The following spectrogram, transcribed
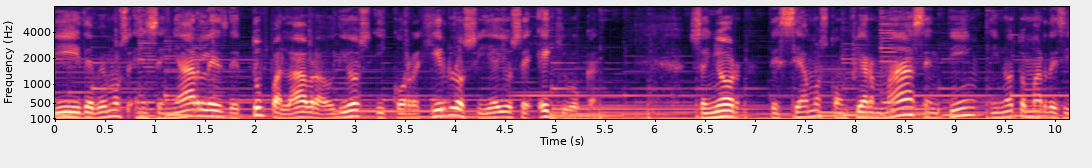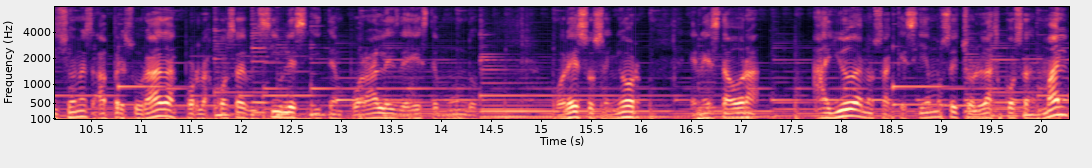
y debemos enseñarles de tu palabra, oh Dios, y corregirlos si ellos se equivocan. Señor, deseamos confiar más en ti y no tomar decisiones apresuradas por las cosas visibles y temporales de este mundo. Por eso, Señor, en esta hora, ayúdanos a que si hemos hecho las cosas mal,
